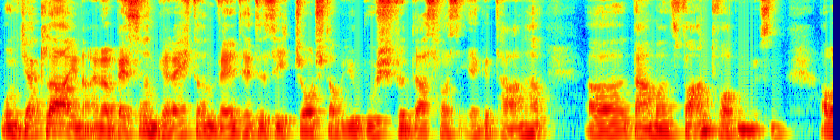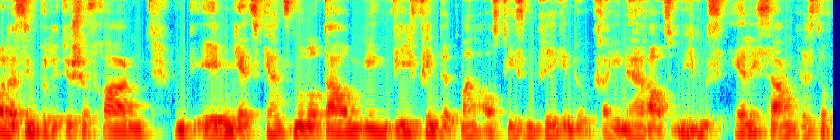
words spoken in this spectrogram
Und ja klar, in einer besseren, gerechteren Welt hätte sich George W. Bush für das, was er getan hat, äh, damals verantworten müssen. Aber das sind politische Fragen und eben jetzt kann es nur noch darum gehen, wie findet man aus diesem Krieg in der Ukraine heraus. Und ich muss ehrlich sagen, Christoph,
